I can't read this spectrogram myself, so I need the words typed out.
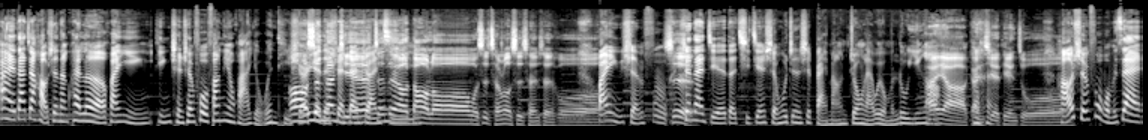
嗨，大家好，圣诞快乐！欢迎听陈神父方念华有问题。十二月的圣诞专辑真的要到喽！我是陈若思陈神父，欢迎神父。是圣诞节的期间，神父真的是百忙中来为我们录音啊、哦！哎呀，感谢天主！好，神父，我们在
